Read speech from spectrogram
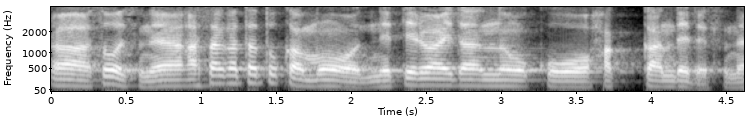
ああ、そうですね。朝方とかも寝てる間のこう発汗でですね、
